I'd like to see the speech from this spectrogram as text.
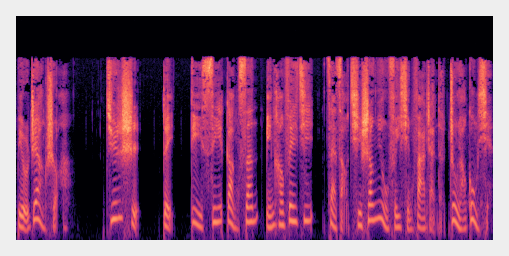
比如这样说啊：“军事对 DC- 杠三民航飞机在早期商用飞行发展的重要贡献。”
